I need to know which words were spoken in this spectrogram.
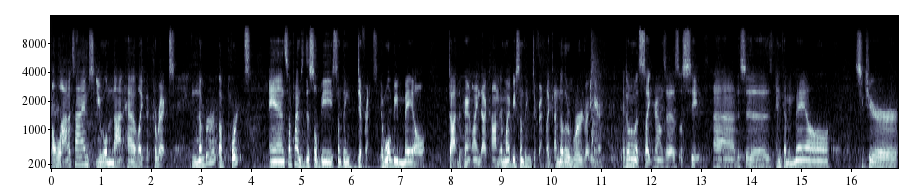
A lot of times you will not have like the correct number of ports, and sometimes this will be something different. It won't be mail.theparentline.com, it might be something different, like another word right here. I don't know what SiteGrounds is. Let's see. Uh, this is incoming mail, secure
